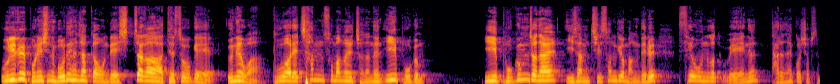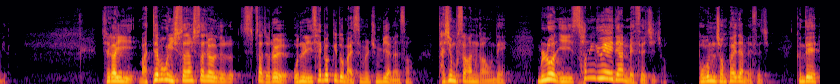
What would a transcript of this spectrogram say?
우리를 보내시는 모든 현장 가운데 십자가 대속의 은혜와 부활의 참 소망을 전하는 이 복음, 이 복음 전할 237 선교 망대를 세우는 것 외에는 다른 할 것이 없습니다. 제가 이 마태복음 24장 14절, 14절을 오늘 이 새벽 기도 말씀을 준비하면서 다시 묵상하는 가운데 물론 이 선교에 대한 메시지죠. 복음 전파에 대한 메시지. 근데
